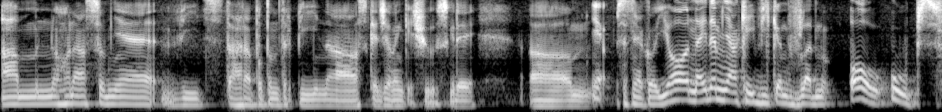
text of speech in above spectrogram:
A mnohonásobně víc ta hra potom trpí na scheduling issues, kdy Um, Jo. Přesně jako, jo, najdeme nějaký víkend v lednu. Oh, ups,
